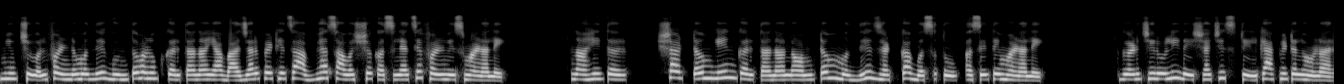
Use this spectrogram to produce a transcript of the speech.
म्युच्युअल फंडमध्ये गुंतवणूक करताना या बाजारपेठेचा अभ्यास आवश्यक असल्याचे फडणवीस म्हणाले. नाहीतर शॉर्ट टर्म गेन करताना लॉंग टर्ममध्ये झटका बसतो असे ते म्हणाले. गडचिरोली देशाची स्टील कॅपिटल होणार.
